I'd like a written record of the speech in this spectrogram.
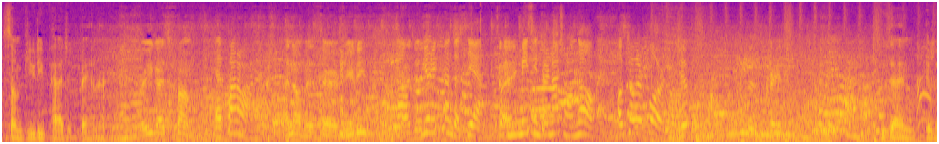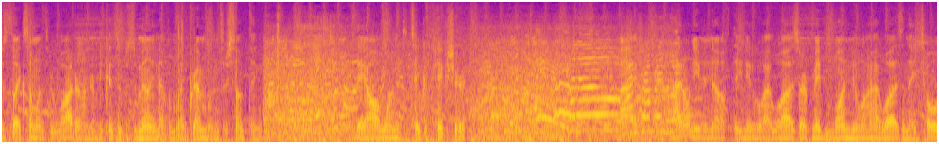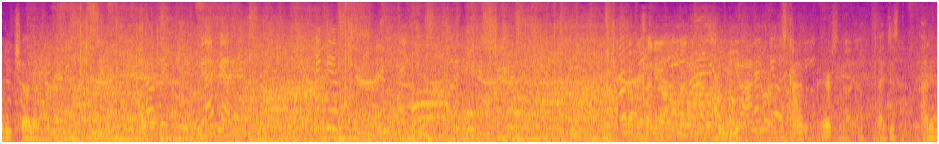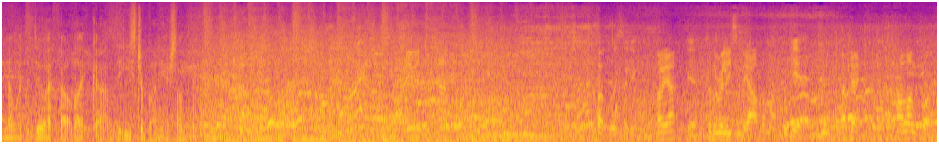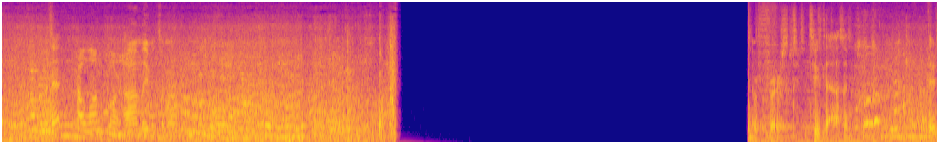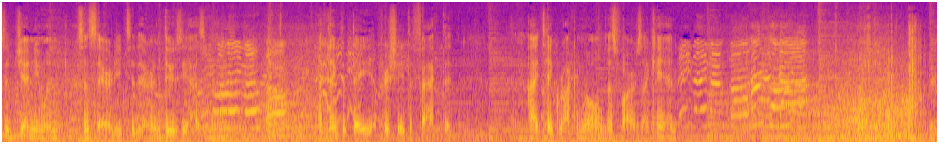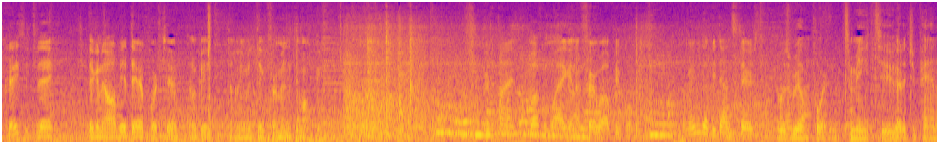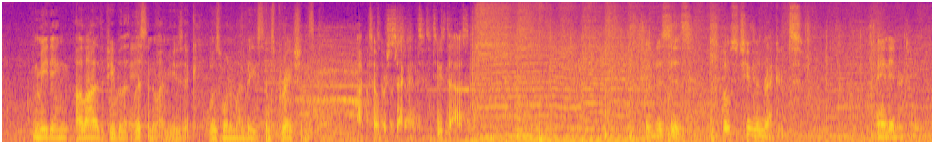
some beauty pageant banner. Where are you guys from? Uh, Panama. I know, but is there a beauty Uh, pageant? beauty contest, yeah. Today? Miss International, no. October 4th. Egypt? This is crazy. Then it was like someone threw water on her because there was a million of them, like gremlins or something. They all wanted to take a picture. Hello, I'm from I don't even know if they knew who I was or if maybe one knew who I was and they told each other. kind of embarrassing. I, I just I didn't know what to do. I felt like um, the Easter Bunny or something. Publicity. Oh yeah. Yeah. For the release of the album. Yeah. Okay. How long for? What's that? How long for? Uh, I'm leaving tomorrow. October 1st, 2000. There's a genuine sincerity to their enthusiasm. I think that they appreciate the fact that I take rock and roll as far as I can. They're crazy today. They're gonna all be at the airport too. Okay, don't even think for a minute they won't be. Where's my welcome wagon and farewell people? Or maybe they'll be downstairs. It was real important to me to go to Japan. Meeting a lot of the people that listen to my music was one of my biggest inspirations. October 2nd, 2000. So this is Post-Human Records and Entertainment.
